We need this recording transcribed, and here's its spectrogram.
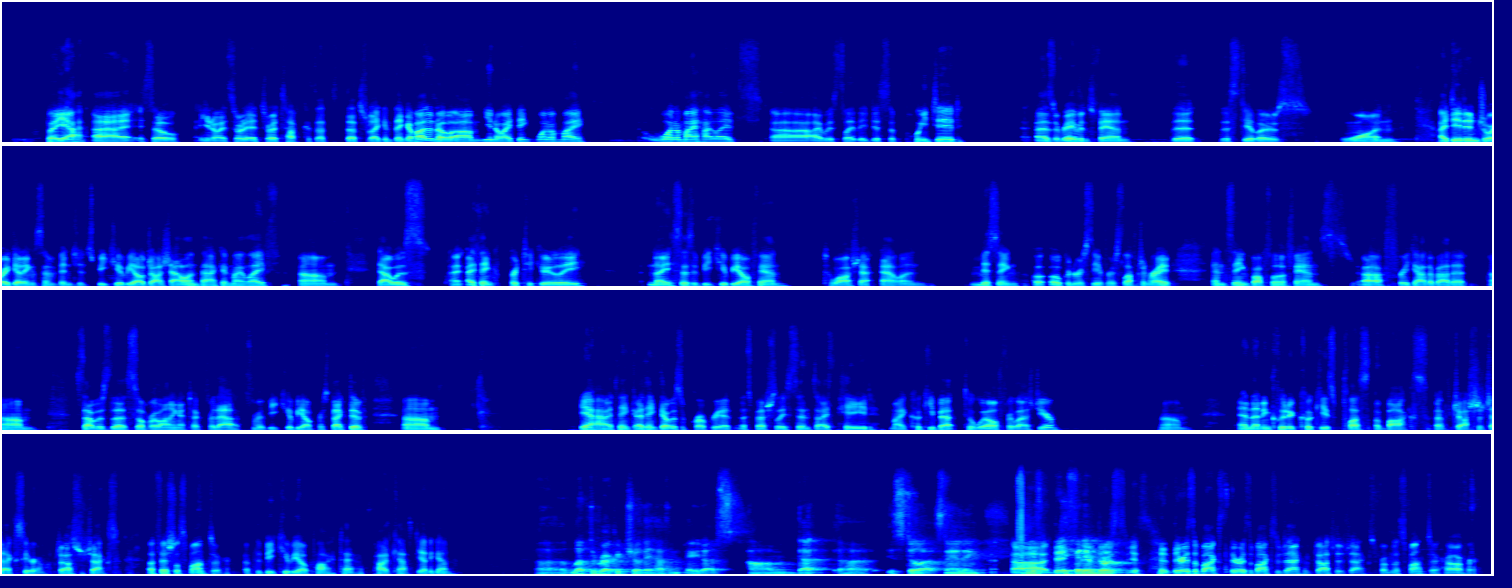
but yeah, uh, so you know, it's sort of it's sort of tough because that's that's what I can think of. I don't know. Um, you know, I think one of my one of my highlights, uh, I was slightly disappointed as a Ravens fan that the Steelers won. I did enjoy getting some vintage BQBL Josh Allen back in my life. Um, that was I, I think particularly nice as a BQBL fan to watch Allen missing open receivers left and right and seeing Buffalo fans uh, freak out about it. Um, so that was the silver lining I took for that from a BQBL perspective. Um, yeah, I think I think that was appropriate, especially since I paid my cookie bet to Will for last year. Um, and that included cookies plus a box of Joshua Jack's Hero. Joshua Jack's official sponsor of the BQBL podcast yet again. Uh, let the record show they haven't paid us. Um, that uh, is still outstanding. Uh, if, they, if anyone, yes, there is a box. There is a box of Jack of Joshua Jacks from the sponsor. However,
